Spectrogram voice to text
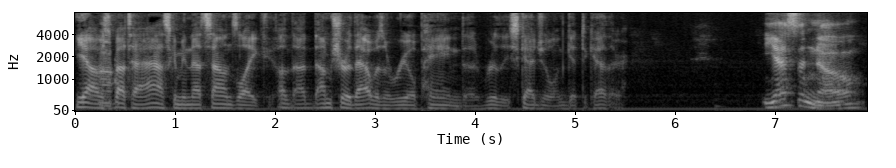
Yeah, I was Uh, about to ask. I mean, that sounds like uh, I'm sure that was a real pain to really schedule and get together. Yes and no.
